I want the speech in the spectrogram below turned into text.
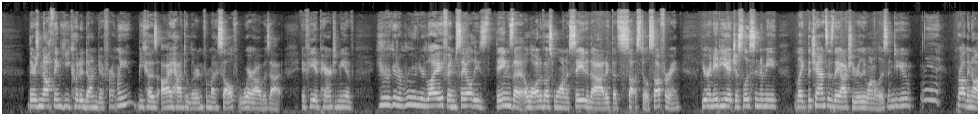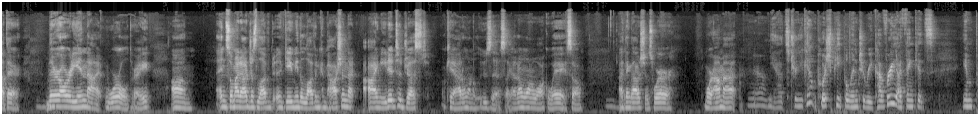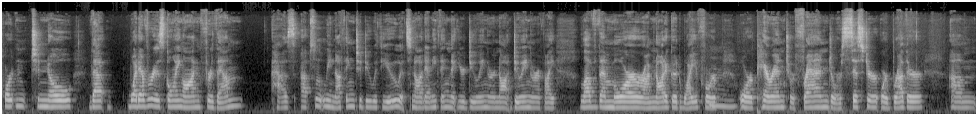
there's nothing he could have done differently because I had to learn for myself where I was at. If he had parented me of, you're gonna ruin your life and say all these things that a lot of us want to say to the addict that's su- still suffering you're an idiot just listen to me like the chances they actually really want to listen to you eh, probably not there mm-hmm. they're already in that world right um and so my dad just loved uh, gave me the love and compassion that i needed to just okay i don't want to lose this like i don't want to walk away so mm-hmm. i think that was just where where i'm at yeah. Yeah, it's true. You can't push people into recovery. I think it's important to know that whatever is going on for them has absolutely nothing to do with you. It's not anything that you're doing or not doing or if I love them more or I'm not a good wife or mm. or parent or friend or sister or brother. Um,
